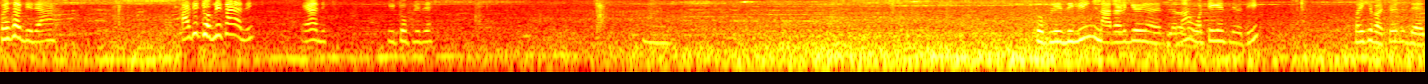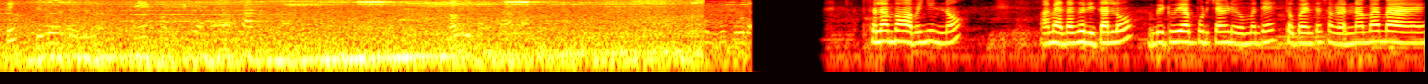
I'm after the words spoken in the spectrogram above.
पैसा दे द्या आधी टोपली काढ आधी हे आधी ही टोपली दे टोपली दिली नारळ घेऊन घेतलं ना वटी घेतली होती. पैसे बाकी होते द्यायचे. चला भावा बहिणींनो आम्ही आता घरी चाललो. भेटूया पुढच्या व्हिडिओमध्ये. तोपर्यंत सगळ्यांना बाय बाय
